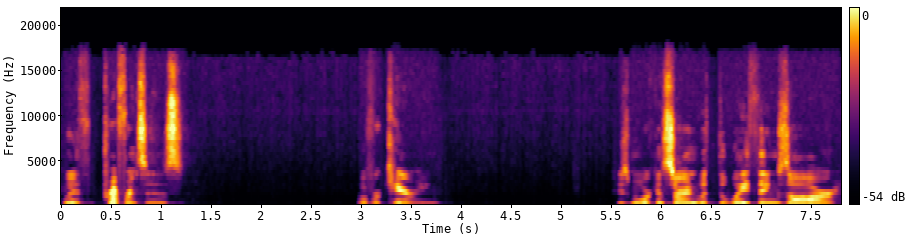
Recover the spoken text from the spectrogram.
with preferences over caring, who's more concerned with the way things are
